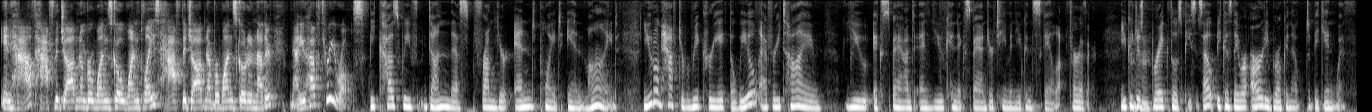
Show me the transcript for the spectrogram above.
in half. Half the job number ones go one place, half the job number ones go to another. Now you have three roles. Because we've done this from your end point in mind, you don't have to recreate the wheel every time you expand and you can expand your team and you can scale up further. You could mm-hmm. just break those pieces out because they were already broken out to begin with.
